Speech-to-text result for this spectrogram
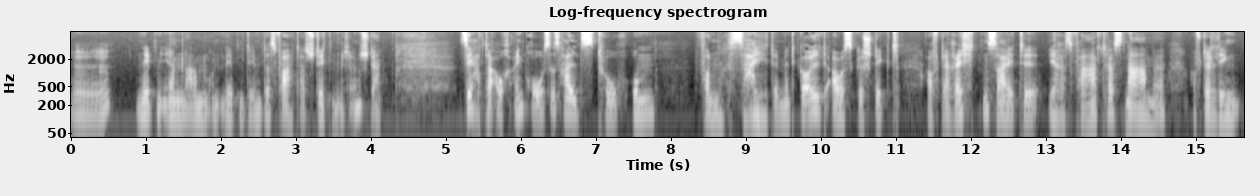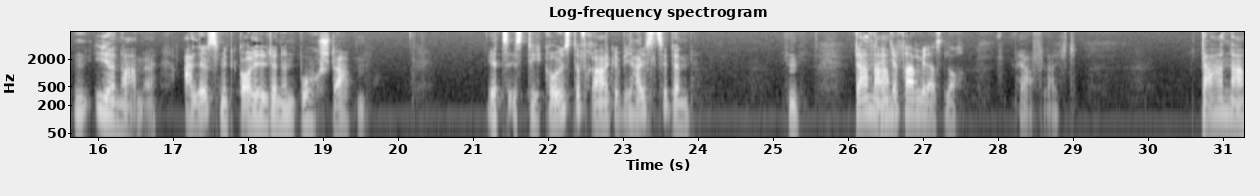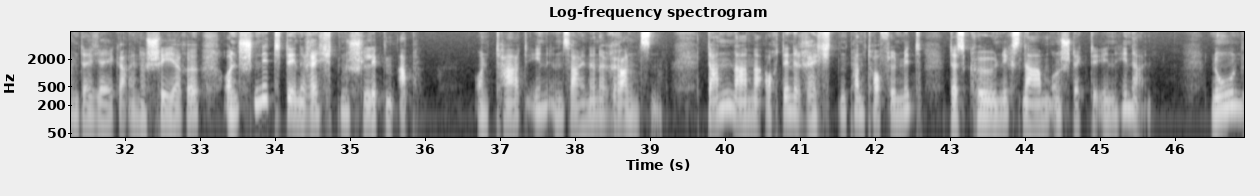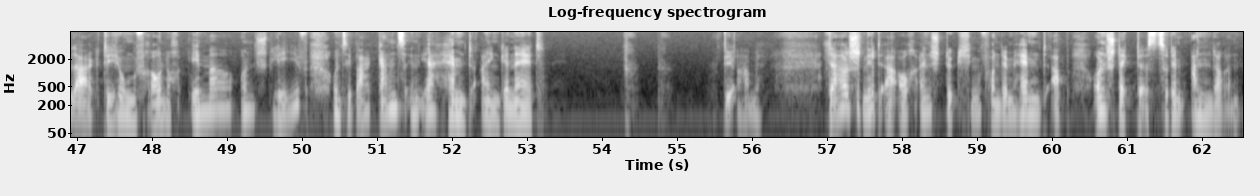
Mhm. Neben ihrem Namen und neben dem des Vaters steht nämlich ein Stern. Sie hatte auch ein großes Halstuch um, von Seide mit Gold ausgestickt, auf der rechten Seite ihres Vaters Name, auf der linken ihr Name, alles mit goldenen Buchstaben. Jetzt ist die größte Frage, wie heißt sie denn? Hm. Da vielleicht nahm, erfahren wir das noch. Ja, vielleicht. Da nahm der Jäger eine Schere und schnitt den rechten Schlippen ab und tat ihn in seinen Ranzen. Dann nahm er auch den rechten Pantoffel mit, des Königs Namen und steckte ihn hinein. Nun lag die Jungfrau noch immer und schlief, und sie war ganz in ihr Hemd eingenäht. Die Arme. Da schnitt er auch ein Stückchen von dem Hemd ab und steckte es zu dem anderen.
